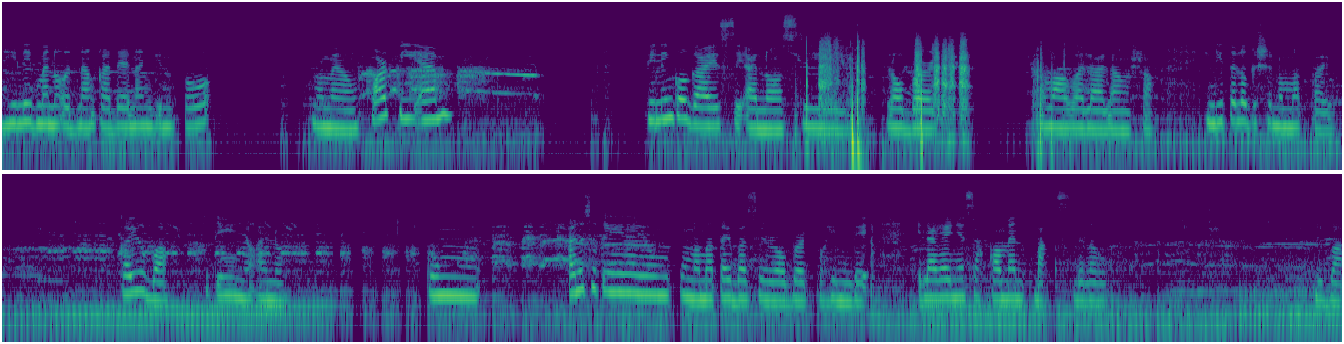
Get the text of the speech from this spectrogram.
nahilig manood ng Kadenang Ginto. Mamayang 4pm. Feeling ko guys, si ano, si Robert, nawawala lang siya. Hindi talaga siya namatay. Kayo ba? Sa tingin nyo, ano? Kung, ano sa tingin nyo yung kung namatay ba si Robert o hindi? Ilagay niya sa comment box below. 'Di ba?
